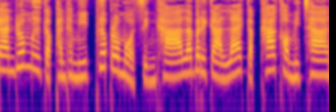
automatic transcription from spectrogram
การร่วมมือกับพันธมิตรเพื่อโปรโมทสินค้าและบริการแลกกับค่าคอมมิชชั่น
